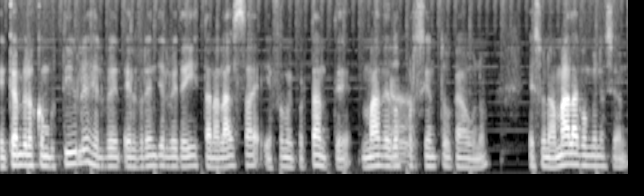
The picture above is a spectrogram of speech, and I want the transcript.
En cambio, los combustibles, el, el Brent y el BTI están al alza en forma importante, más de 2% cada uno. Es una mala combinación.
